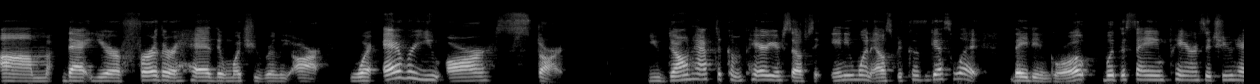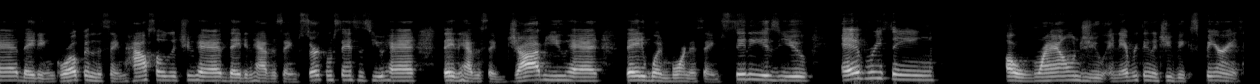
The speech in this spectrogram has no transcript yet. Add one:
um, that you're further ahead than what you really are wherever you are, start. You don't have to compare yourself to anyone else because guess what? they didn't grow up with the same parents that you had. They didn't grow up in the same household that you had. They didn't have the same circumstances you had. They didn't have the same job you had. They weren't born in the same city as you. Everything around you and everything that you've experienced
